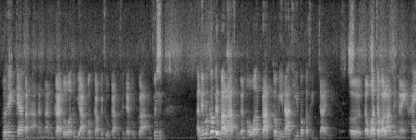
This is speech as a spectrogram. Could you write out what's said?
เพื่อให้แก้ปัญหานั้นๆกลายเป็นว่าทุกอย่างต้องกลับไปสู่การตัดสินใจตรงกลาง ซึ่งอันนี้มันก็เป็น balance เหมือนกันเพราะว่ารัฐก็มีหน้าที่ต้องตัดสินใจเออแต่ว่าจะ balance ยังไงให้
